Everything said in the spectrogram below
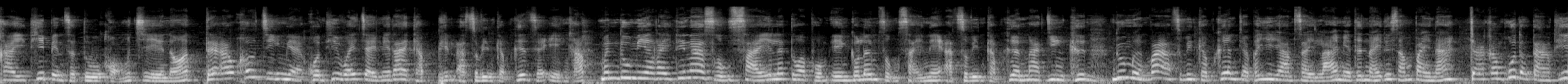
ใครที่เป็นศัตรูของเจนอตแต่เอาเข้าจริงเนี่ยคนที่ไว้ใจไม่ได้ครับเป็นอัศวินขับเคลื่อนเสียเองครับ มันดูมีอะไรที่น่าสงสัยและตัวผมเองก็เริ่มสงสัยในอัศวินขับเคลื่อนมากยิ่งขึ้น ดูเหมือนว่าอัศวินขับเคลื่อนจะพยายามใส่ร้ายเมทัลไนท์ด้วยซ้ำไปนะ จากคำพูดต่างๆ ที่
